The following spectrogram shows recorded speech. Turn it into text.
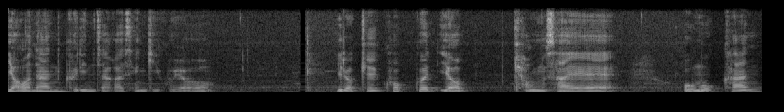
연한 그림자가 생기고요. 이렇게 코끝 옆 경사에 오목한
